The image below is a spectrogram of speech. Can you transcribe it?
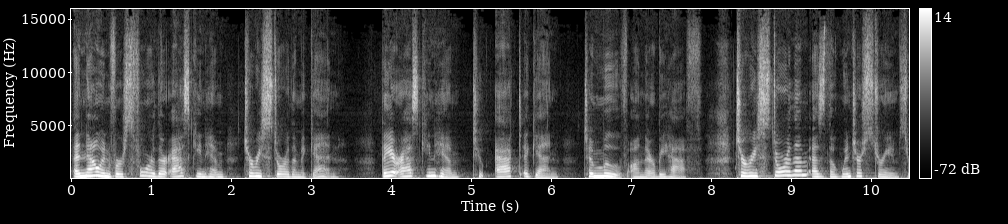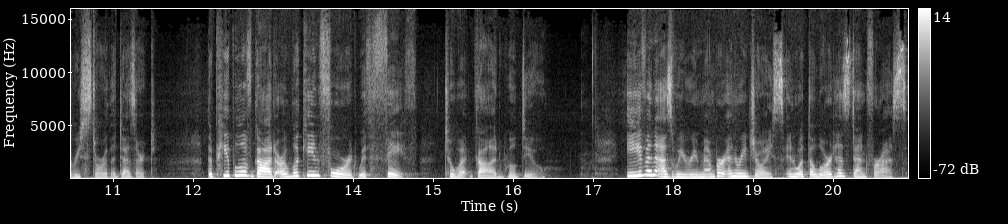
And now in verse 4, they're asking him to restore them again. They are asking him to act again, to move on their behalf, to restore them as the winter streams restore the desert. The people of God are looking forward with faith to what God will do. Even as we remember and rejoice in what the Lord has done for us,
